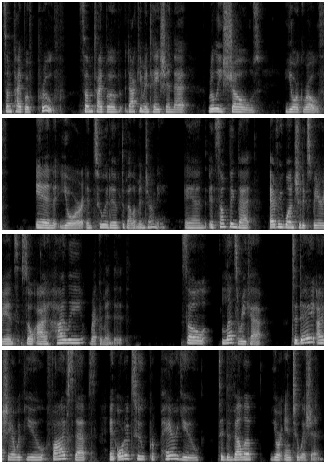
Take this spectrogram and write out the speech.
some type of proof some type of documentation that really shows your growth in your intuitive development journey. And it's something that everyone should experience, so I highly recommend it. So let's recap. Today, I share with you five steps in order to prepare you to develop your intuition.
